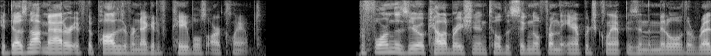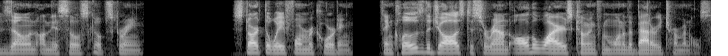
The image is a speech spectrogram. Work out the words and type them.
It does not matter if the positive or negative cables are clamped. Perform the zero calibration until the signal from the amperage clamp is in the middle of the red zone on the oscilloscope screen. Start the waveform recording, then close the jaws to surround all the wires coming from one of the battery terminals.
